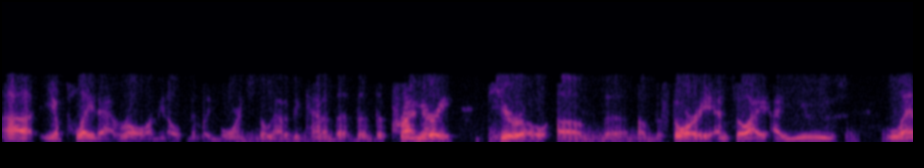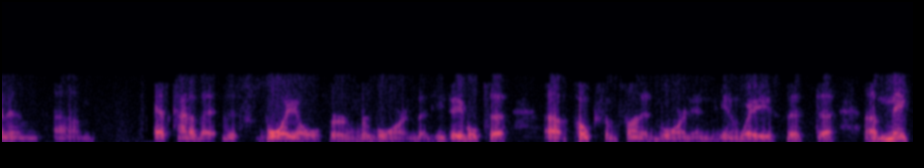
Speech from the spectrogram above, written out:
uh, you know play that role. I mean, ultimately, Bourne's still got to be kind of the, the the primary hero of the of the story, and so I, I use Lennon um, as kind of a, this foil for for Bourne that he's able to uh, poke some fun at Bourne in, in ways that uh, uh, make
